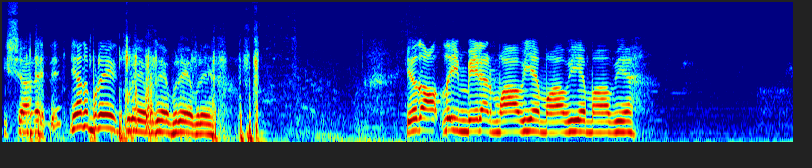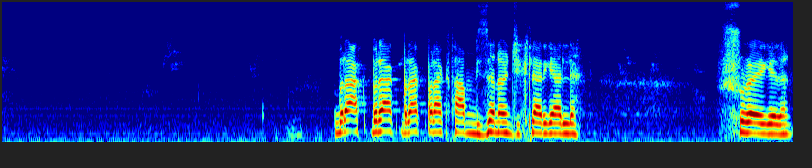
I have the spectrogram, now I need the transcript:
İşaretli. Ya da buraya buraya buraya buraya buraya. Ya da atlayın beyler maviye maviye maviye. Bırak bırak bırak bırak tam bizden öncekiler geldi. Şuraya gelin.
